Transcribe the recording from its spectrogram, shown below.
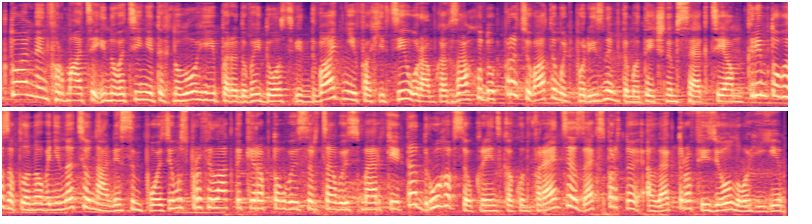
Актуальна інформація, інноваційні технології, передовий досвід. Два дні фахівці у рамках заходу працюватимуть по різним тематичним секціям. Крім того, заплановані національний симпозіум з профілактики раптової серцевої смерті та друга всеукраїнська конференція з експертної електрофізіології.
